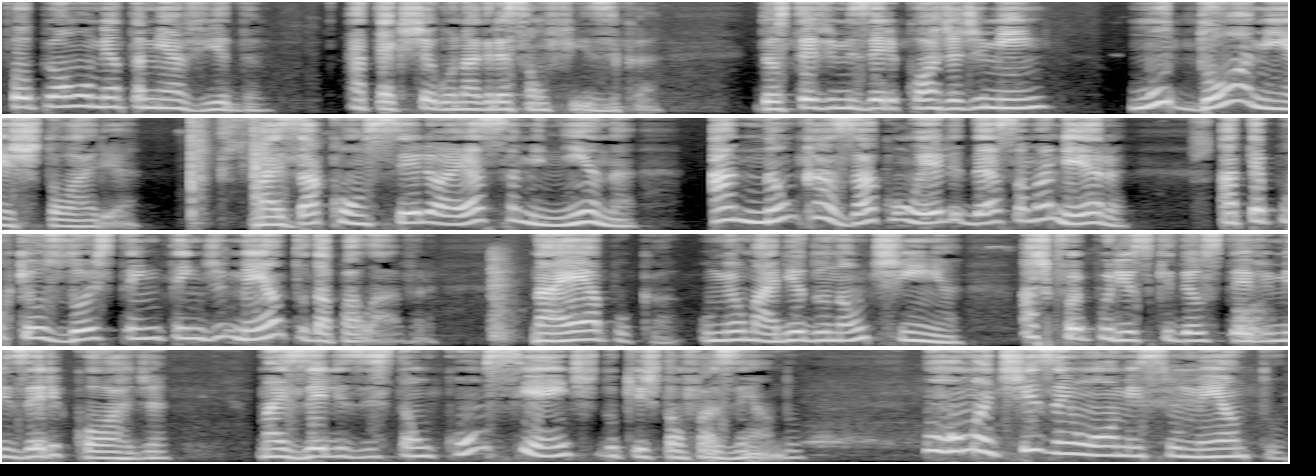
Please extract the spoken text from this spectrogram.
Foi o pior momento da minha vida, até que chegou na agressão física. Deus teve misericórdia de mim, mudou a minha história. Mas aconselho a essa menina a não casar com ele dessa maneira, até porque os dois têm entendimento da palavra. Na época, o meu marido não tinha. Acho que foi por isso que Deus teve misericórdia. Mas eles estão conscientes do que estão fazendo. Não romantizem um homem ciumento,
